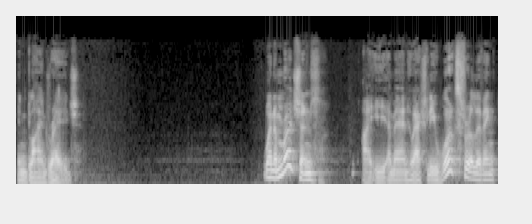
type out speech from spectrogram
in blind rage. When a merchant, i.e., a man who actually works for a living,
